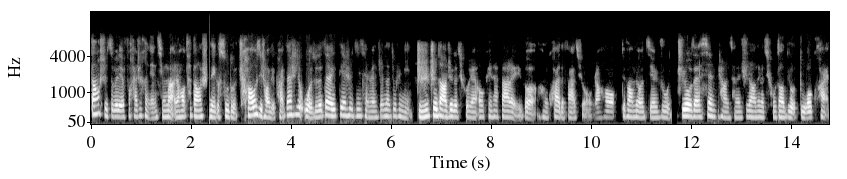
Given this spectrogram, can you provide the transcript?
当时兹维列夫还是很年轻嘛，然后他当时那个速度超级超级快，但是我觉得在电视机前面真的就是你只是知道这个球员 OK，他发了一个很快的发球，然后对方没有接住，只有在现场才能知道那个球到底有多快。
